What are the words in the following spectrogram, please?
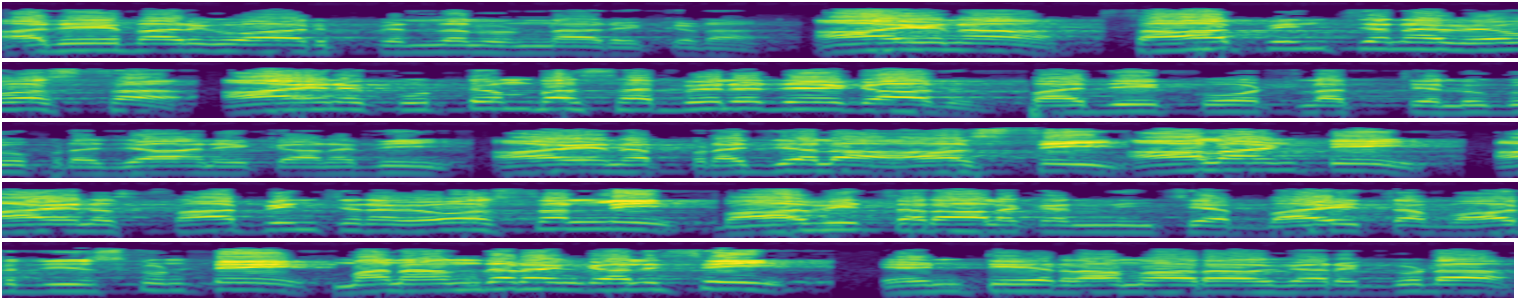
అదే మరి వారి పిల్లలు ఉన్నారు ఇక్కడ. ఆయన స్థాపించిన వ్యవస్థ ఆయన కుటుంబ సభ్యులదే కాదు. పది కోట్ల తెలుగు ప్రజానికనది ఆయన ప్రజల ఆస్తి. అలాంటి ఆయన స్థాపించిన వ్యవస్థల్ని భావితరాలకు అందించే బాధ్యత వారు తీసుకుంటే మనందరం కలిసి ఎన్టీ రామారావు గారికి కూడా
